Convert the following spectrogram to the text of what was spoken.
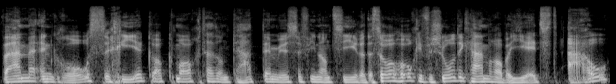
wenn man einen grossen Krieg gemacht hat und hat den müssen finanzieren. So hohe Verschuldung haben wir aber jetzt auch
